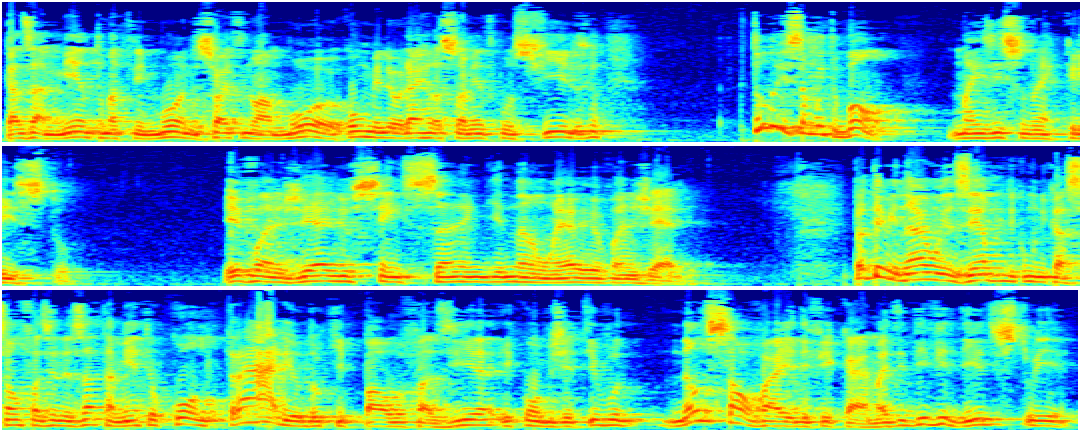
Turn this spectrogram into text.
casamento, matrimônio, sorte no amor, como melhorar relacionamento com os filhos. Tudo isso é muito bom, mas isso não é Cristo. Evangelho sem sangue não é o Evangelho. Para terminar, um exemplo de comunicação fazendo exatamente o contrário do que Paulo fazia e com o objetivo não de salvar e edificar, mas de dividir e destruir.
